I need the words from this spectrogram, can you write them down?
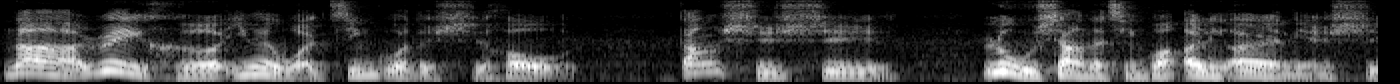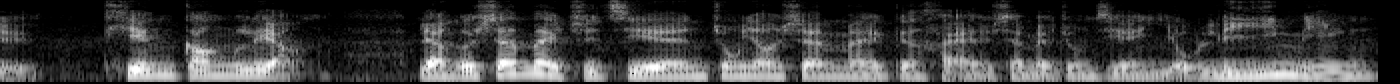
那瑞和，因为我经过的时候，当时是。路上的情况，二零二二年是天刚亮，两个山脉之间，中央山脉跟海岸山脉中间有黎明，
